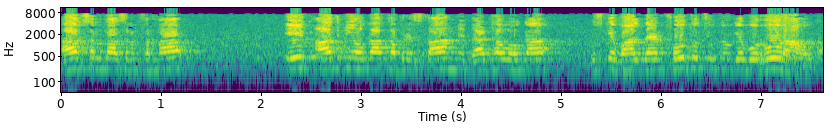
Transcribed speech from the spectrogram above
آپ صلی اللہ علیہ وسلم فرمایا، ایک آدمی ہوگا، قبرستان میں بیٹھا ہوگا، اس کے والدین فوت ہو چکے ہوں گے، وہ رو رہا ہوگا۔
